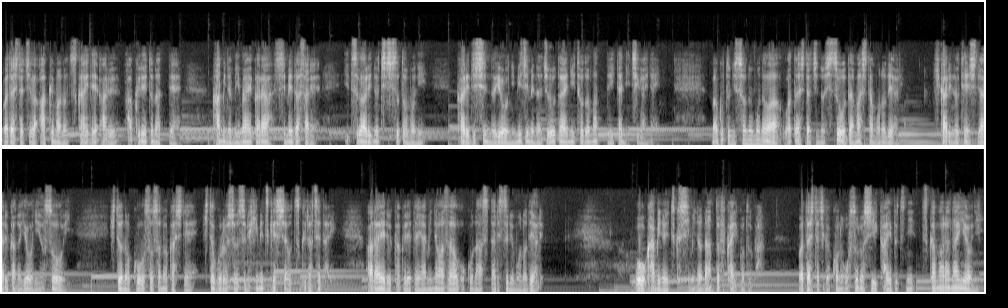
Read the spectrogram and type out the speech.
私たちは悪魔の使いである悪霊となって、神の見前から締め出され、偽りの父と共に彼自身のように惨めな状態にとどまっていたに違いない。誠にそのものは私たちの思想を騙したものであり、光の天使であるかのように装い、人の子をそそのかして人殺しをする秘密結社を作らせたり、あらゆる隠れた闇の技を行わせたりするものである。お神の慈しみのなんと深いことか。私たちがこの恐ろしい怪物に捕まらないように、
